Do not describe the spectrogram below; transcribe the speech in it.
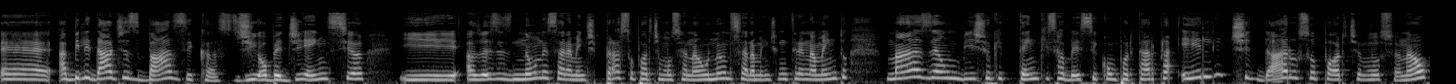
é, habilidades básicas de obediência e às vezes não necessariamente para suporte emocional, não necessariamente em treinamento, mas é um bicho que tem que saber se comportar para ele te dar o suporte emocional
